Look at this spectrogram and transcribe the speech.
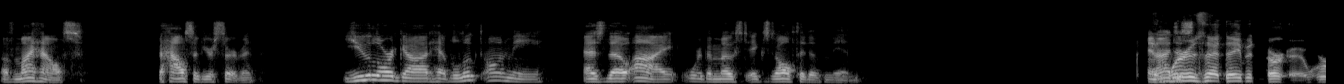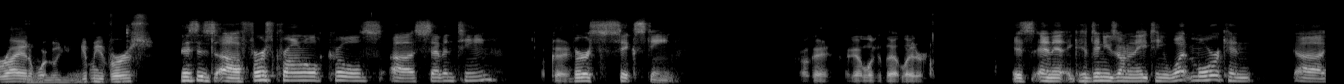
of my house, the house of your servant. You, Lord God, have looked on me as though I were the most exalted of men. And, I where just- is that, David or uh, Ryan? Where, give me a verse. This is uh First Chronicles uh 17, Okay, verse 16. okay, I gotta look at that later. It's and it continues on in 18. What more can uh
